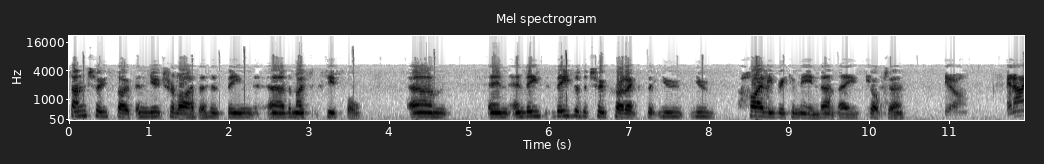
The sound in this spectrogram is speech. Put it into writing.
Sun 2 soap and neutralizer has been uh, the most successful, um, and and these these are the two products that you you highly recommend, aren't they, Doctor? Yeah, and I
